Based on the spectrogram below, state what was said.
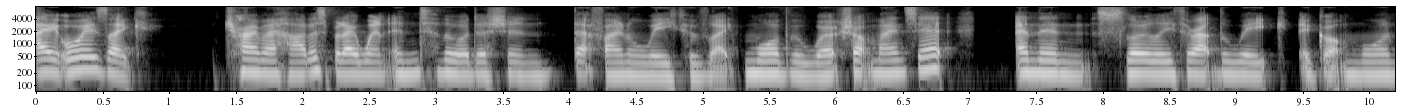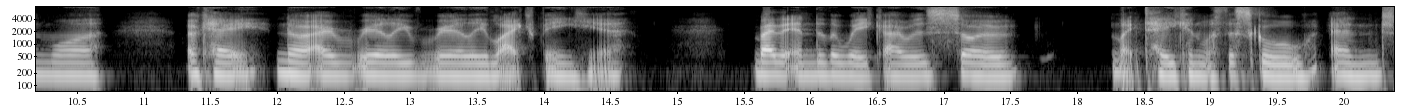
I always like try my hardest, but I went into the audition that final week of like more of a workshop mindset. And then slowly throughout the week, it got more and more okay, no, I really, really like being here. By the end of the week, I was so like taken with the school and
